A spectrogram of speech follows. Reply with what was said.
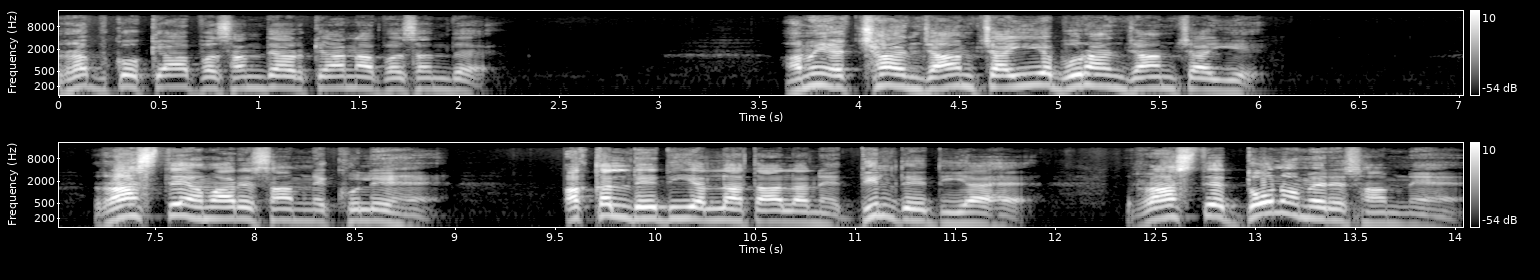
رب کو کیا پسند ہے اور کیا ناپسند ہے۔ ہمیں اچھا انجام چاہیے، برا انجام چاہیے۔ راستے ہمارے سامنے کھلے ہیں۔ عقل دے دی، اللہ تعالیٰ نے دل دے دیا ہے۔ راستے دونوں میرے سامنے ہیں۔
